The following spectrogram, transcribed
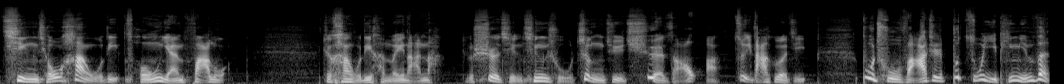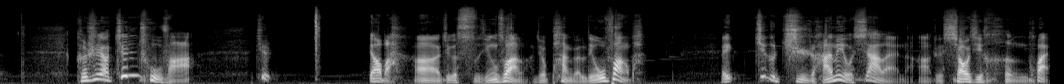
请求汉武帝从严发落。这个汉武帝很为难呐。这个事情清楚，证据确凿啊，罪大恶极，不处罚这是不足以平民愤。可是要真处罚，要吧啊，这个死刑算了，就判个流放吧。哎，这个纸还没有下来呢啊，这个消息很快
